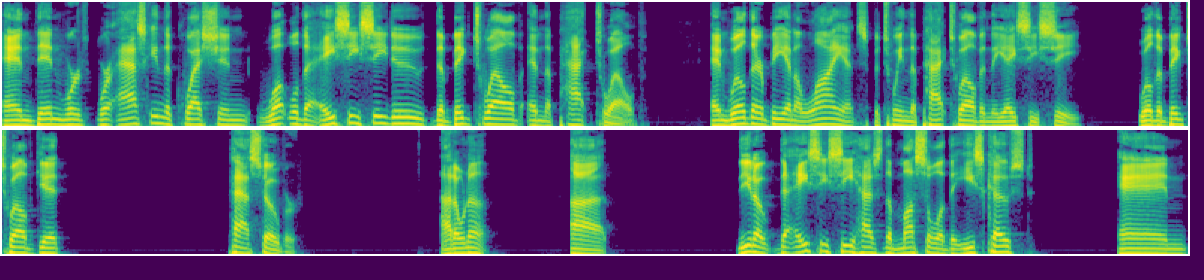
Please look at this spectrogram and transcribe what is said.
And then we're we're asking the question, what will the ACC do, the Big 12 and the Pac 12? And will there be an alliance between the Pac 12 and the ACC? Will the Big 12 get passed over? I don't know. Uh, you know, the ACC has the muscle of the East Coast, and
